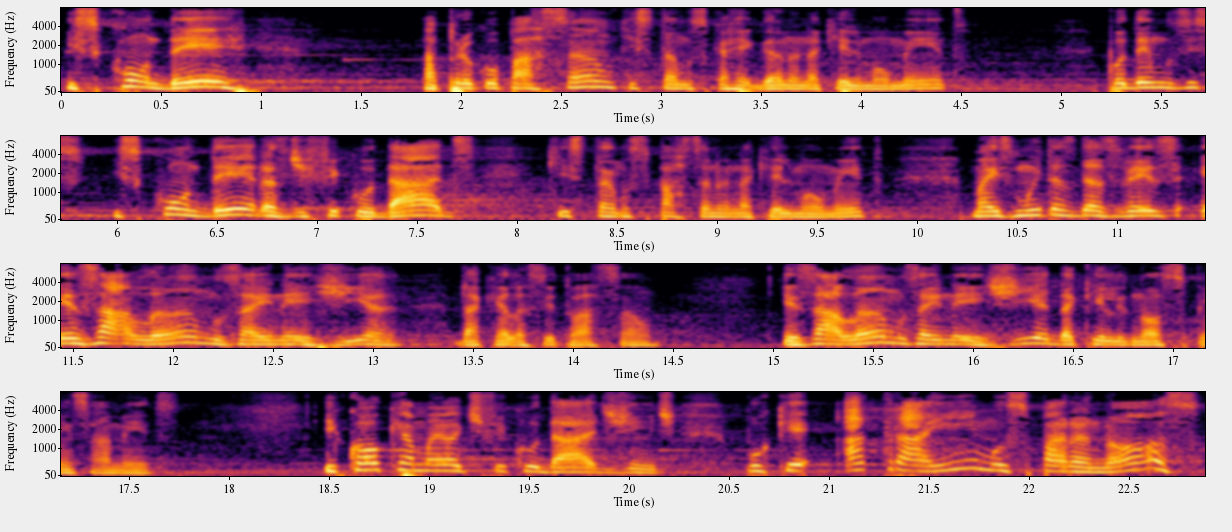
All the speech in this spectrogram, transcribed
esconder a preocupação que estamos carregando naquele momento, podemos es esconder as dificuldades que estamos passando naquele momento, mas muitas das vezes exalamos a energia daquela situação, exalamos a energia daqueles nossos pensamentos. E qual que é a maior dificuldade, gente? Porque atraímos para nós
